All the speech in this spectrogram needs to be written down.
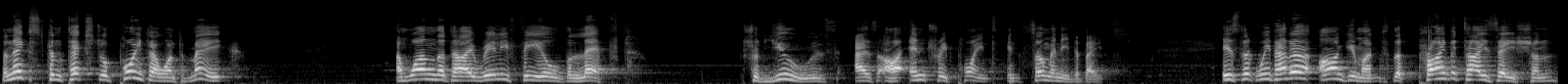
The next contextual point I want to make, and one that I really feel the left should use as our entry point in so many debates, is that we've had an argument that privatization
